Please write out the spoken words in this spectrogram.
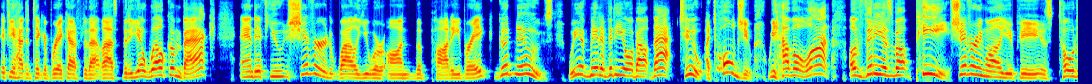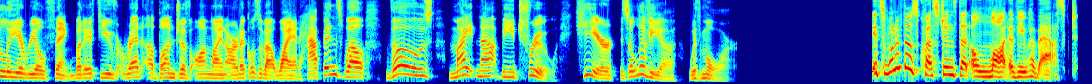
If you had to take a break after that last video, welcome back. And if you shivered while you were on the potty break, good news. We have made a video about that too. I told you, we have a lot of videos about pee. Shivering while you pee is totally a real thing. But if you've read a bunch of online articles about why it happens, well, those might not be true. Here is Olivia with more. It's one of those questions that a lot of you have asked.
